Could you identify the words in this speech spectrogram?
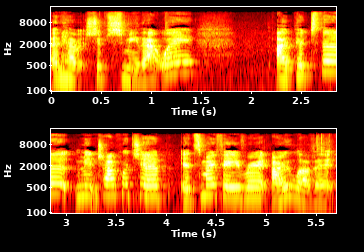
and have it shipped to me that way, I picked the mint chocolate chip. It's my favorite. I love it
